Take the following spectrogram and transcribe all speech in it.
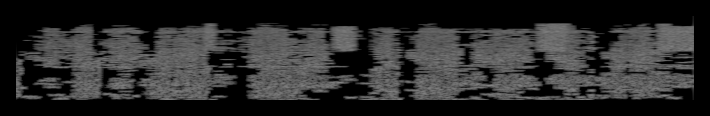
やったー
